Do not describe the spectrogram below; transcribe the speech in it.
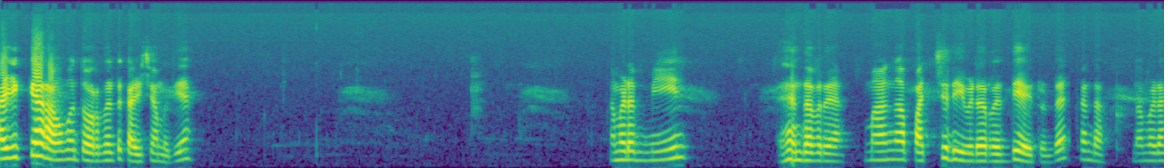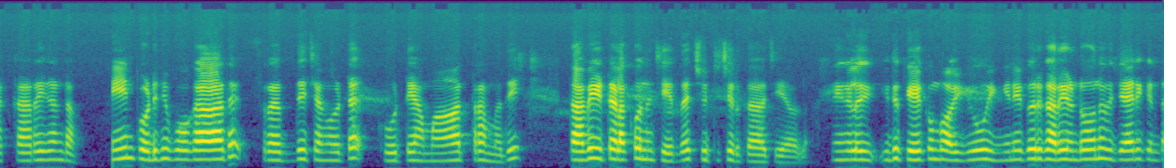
കഴിക്കാറാവുമ്പോൾ തുറന്നിട്ട് കഴിച്ചാൽ മതിയേ. നമ്മുടെ മീൻ എന്താ പറയാ മാങ്ങ പച്ചടി ഇവിടെ റെഡി ആയിട്ടുണ്ട്. കണ്ടോ? നമ്മുടെ കറി കണ്ടോ? മീൻ പൊടിഞ്ഞു പോകാതെ ശ്രദ്ധിച്ചങ്ങോട്ട് കൂട്ടിയാൽ മാത്രം മതി. തവിയിട്ട് ഇളക്കൊന്നും ചെയ്യരുത് ചുറ്റിച്ചെടുക്കുക ചെയ്യാവുള്ളൂ. നിങ്ങൾ ഇത് കേൾക്കുമ്പോൾ അയ്യോ ഇങ്ങനെയൊക്കെ ഒരു കറി ഉണ്ടോ എന്ന് വിചാരിക്കണ്ട.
